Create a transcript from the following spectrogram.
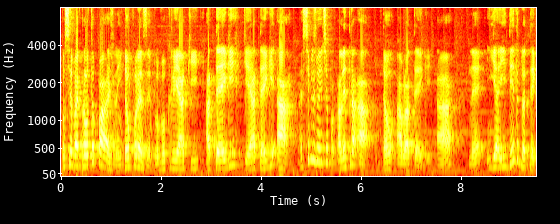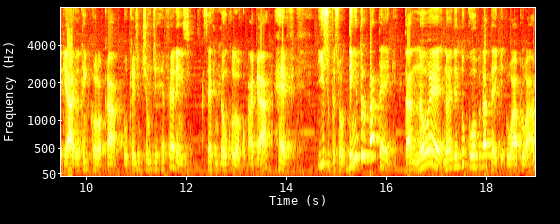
você vai para outra página. Então, por exemplo, eu vou criar aqui a tag que é a tag A. É simplesmente a letra A. Então, abro a tag A, né? E aí dentro da tag A eu tenho que colocar o que a gente chama de referência, certo? Então eu coloco href. Isso, pessoal, dentro da tag, tá? Não é, não é dentro do corpo da tag. Eu abro A,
